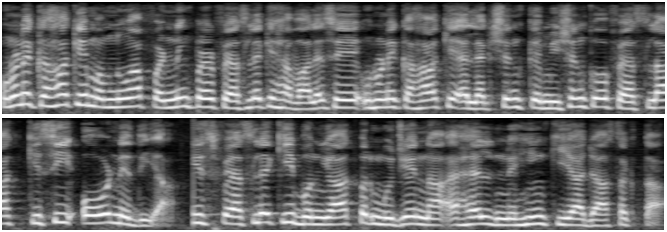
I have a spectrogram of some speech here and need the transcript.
उन्होंने कहा कि ममनुआ फंडिंग पर फैसले के हवाले से उन्होंने कहा कि इलेक्शन कमीशन को फैसला किसी और ने दिया। इस फैसले की बुनियाद पर मुझे नाअहल नहीं किया जा सकता।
